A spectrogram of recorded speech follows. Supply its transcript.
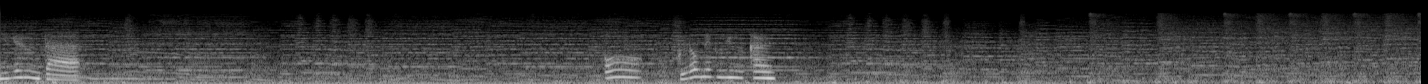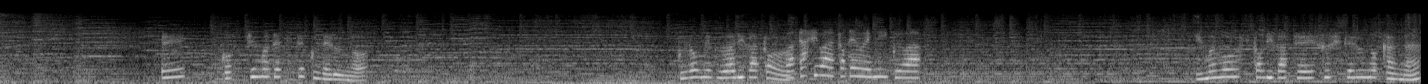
逃げるんだおお、黒めぐ勇敢。ええー、こっちまで来てくれるの？黒目具ありがとう。私は後で上に行くわ。今もう一人がチェイスしてるのかな？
